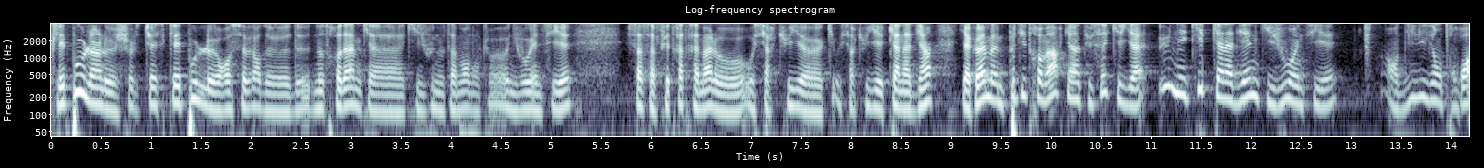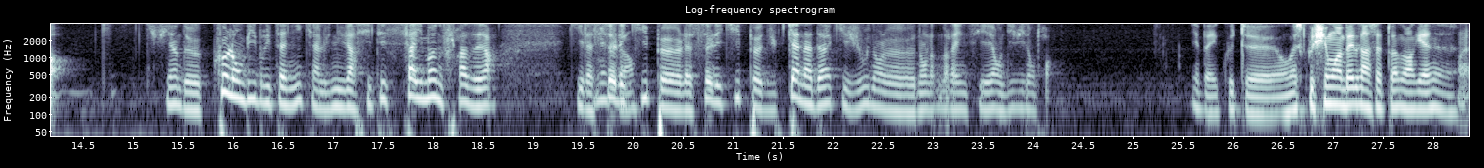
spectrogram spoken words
Claypool, hein, le Chase Claypool, le receveur de, Notre-Dame qui, a, qui, joue notamment donc au niveau NCA. Ça, ça fait très très mal au, au circuit, euh, au circuit canadien. Il y a quand même une petite remarque. Hein, tu sais qu'il y a une équipe canadienne qui joue au NCA en Division 3, qui, qui vient de Colombie-Britannique, hein, l'université Simon Fraser, qui est la seule équipe, euh, la seule équipe du Canada qui joue dans, le, dans, la, dans la NCA en Division 3. Eh ben écoute, euh, on va se coucher moins bête grâce à toi, Morgan. Ouais.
